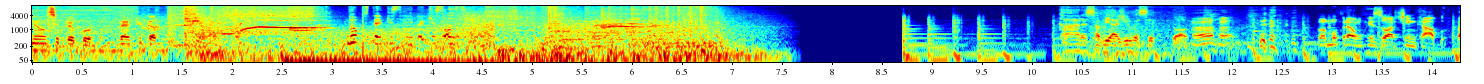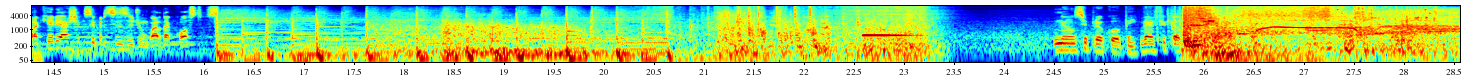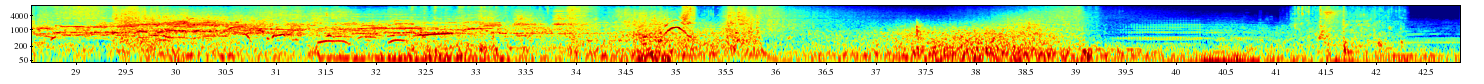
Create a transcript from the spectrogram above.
Não se preocupe, vai ficar. Vamos ter que sair daqui sozinhos. Cara, essa viagem vai ser top. Aham. Vamos pra um resort em Cabo. Pra que ele acha que você precisa de um guarda-costas? Não se preocupem, vai ficar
